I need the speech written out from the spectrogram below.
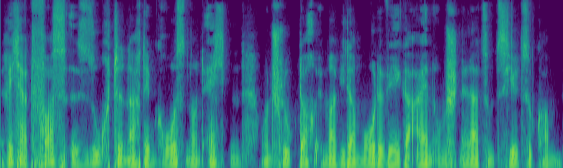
Richard Voss suchte nach dem Großen und Echten und schlug doch immer wieder Modewege ein, um schneller zum Ziel zu kommen.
